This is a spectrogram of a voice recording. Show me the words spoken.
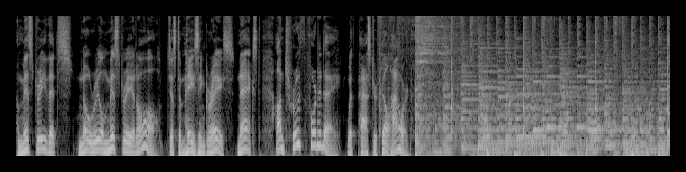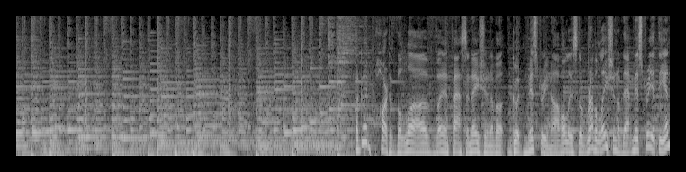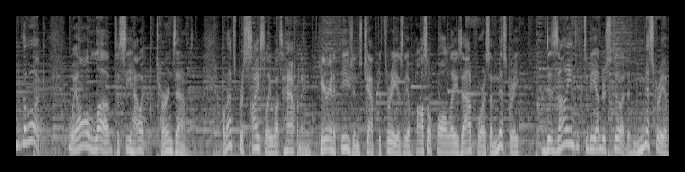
A mystery that's no real mystery at all, just amazing grace. Next, on Truth for Today with Pastor Phil Howard. A good part of the love and fascination of a good mystery novel is the revelation of that mystery at the end of the book. We all love to see how it turns out. Well, that's precisely what's happening here in Ephesians chapter 3 as the Apostle Paul lays out for us a mystery designed to be understood, a mystery of,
